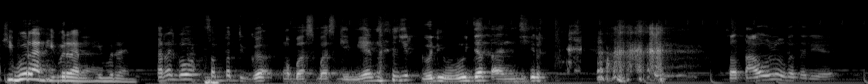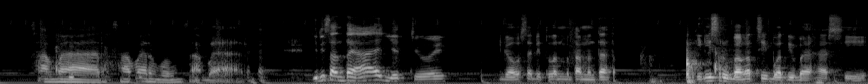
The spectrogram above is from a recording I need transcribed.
Hiburan hiburan hiburan. Karena gue sempet juga ngebahas-bahas ginian anjir. Gue dihujat anjir. So tau lu kata dia. Sabar sabar bung sabar jadi santai aja cuy. Nggak usah ditelan mentah-mentah. Ini seru banget sih buat dibahas sih.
